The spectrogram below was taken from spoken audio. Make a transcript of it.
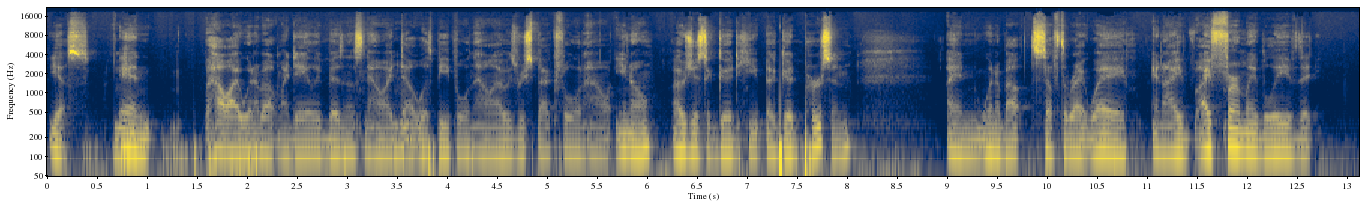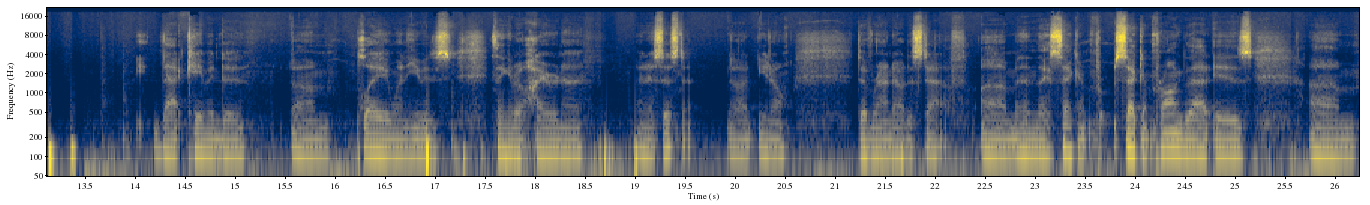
Yes. Mm-hmm. And how I went about my daily business and how I mm-hmm. dealt with people and how I was respectful and how, you know, I was just a good hu- a good person and went about stuff the right way and I I firmly believe that that came into um, play when he was thinking about hiring a an assistant, uh, you know, to round out his staff. Um, and then the second second prong to that is um,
